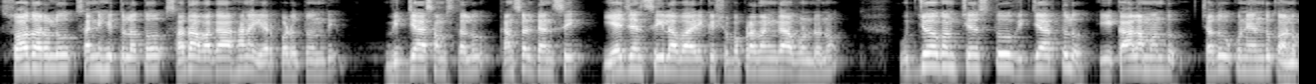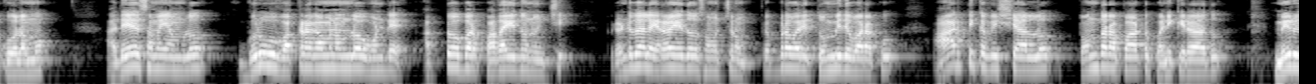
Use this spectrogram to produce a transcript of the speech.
సోదరులు సన్నిహితులతో సదా అవగాహన ఏర్పడుతుంది. విద్యా సంస్థలు కన్సల్టెన్సీ ఏజెన్సీల వారికి శుభప్రదంగా ఉండును. ఉద్యోగం చేస్తూ విద్యార్థులు ఈ కాలమందు చదువుకునేందుకు అనుకూలము. అదే సమయంలో గురువు వక్రగమనంలో ఉండే అక్టోబర్ పదహైదు నుంచి రెండు వేల ఇరవై ఐదవ సంవత్సరం ఫిబ్రవరి తొమ్మిది వరకు ఆర్థిక విషయాల్లో తొందరపాటు పనికిరాదు. మీరు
